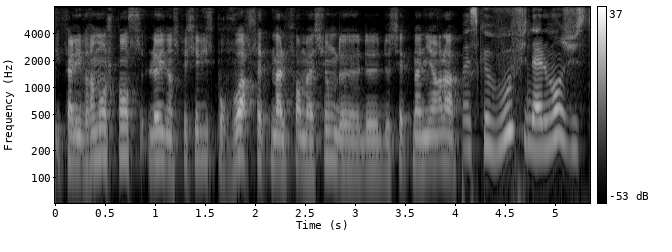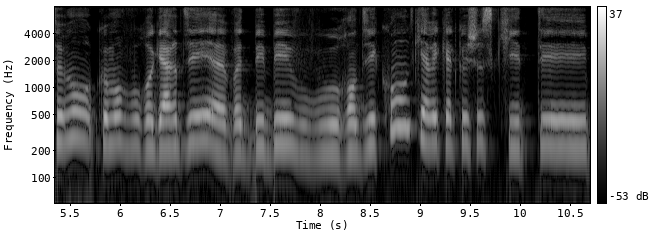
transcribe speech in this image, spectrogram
il fallait vraiment, je pense, l'œil d'un spécialiste pour voir cette malformation de, de, cette manière-là. Parce que vous, finalement, justement, comment vous regardiez euh, votre bébé, vous vous rendiez compte qu'il y avait quelque chose qui était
